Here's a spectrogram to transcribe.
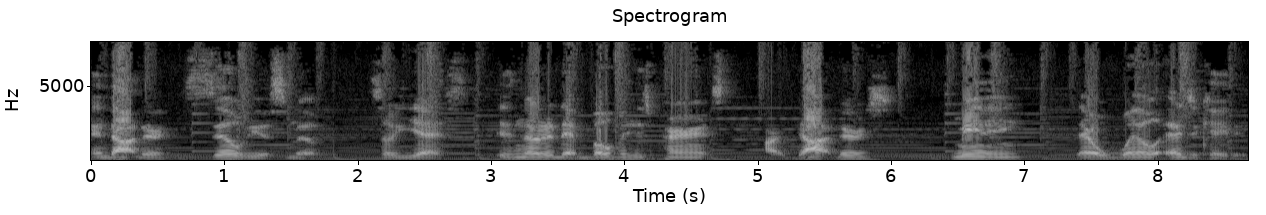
and Dr. Sylvia Smith. So yes, it's noted that both of his parents are doctors, meaning they're well educated.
